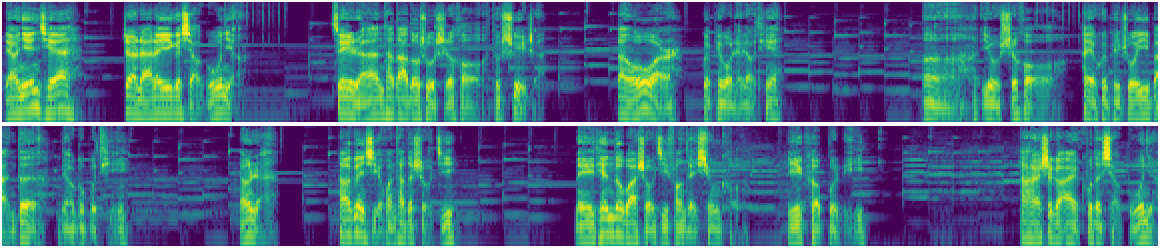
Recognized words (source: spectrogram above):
两年前，这来了一个小姑娘。虽然她大多数时候都睡着，但偶尔会陪我聊聊天。嗯，有时候她也会陪桌椅板凳聊个不停。当然，她更喜欢她的手机，每天都把手机放在胸口，一刻不离。她还是个爱哭的小姑娘，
